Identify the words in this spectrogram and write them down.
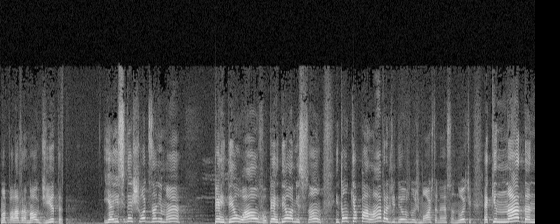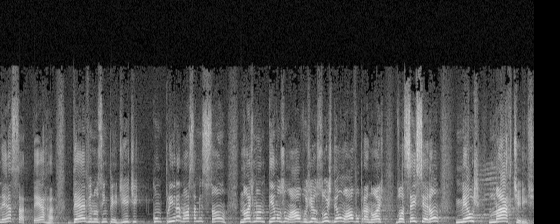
uma palavra maldita, e aí se deixou desanimar, perdeu o alvo, perdeu a missão. Então, o que a palavra de Deus nos mostra nessa noite é que nada nessa terra deve nos impedir de cumprir a nossa missão. Nós mantemos um alvo, Jesus deu um alvo para nós. Vocês serão meus mártires,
